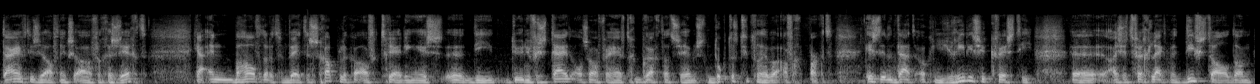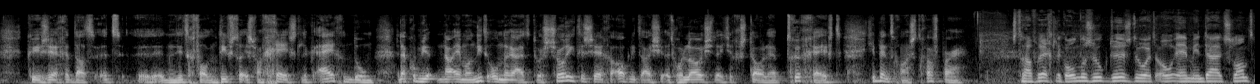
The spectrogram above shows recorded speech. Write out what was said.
Daar heeft hij zelf niks over gezegd. Ja, en behalve dat het een wetenschappelijke overtreding is... Uh, die de universiteit al zover heeft gebracht dat ze hem zijn dokterstitel hebben afgepakt... is het inderdaad ook een juridische kwestie. Uh, als je het vergelijkt met diefstal, dan kun je zeggen dat het uh, in dit geval een diefstal is van geestelijk eigendom. En daar kom je nou eenmaal niet onderuit door sorry te zeggen. Ook niet als je het horloge dat je gestolen hebt teruggeeft. Je bent gewoon strafbaar. Strafrechtelijk onderzoek dus door het OM in Duitsland.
